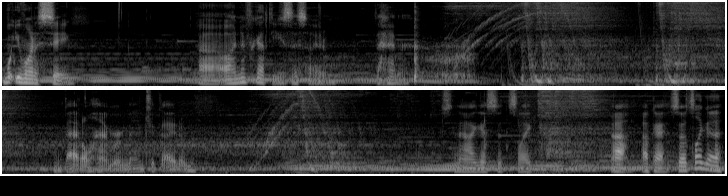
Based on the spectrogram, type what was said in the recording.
what you want to see. Uh, oh, I never got to use this item, the hammer. Battle hammer magic item. So now I guess it's like Ah, okay. So it's like a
